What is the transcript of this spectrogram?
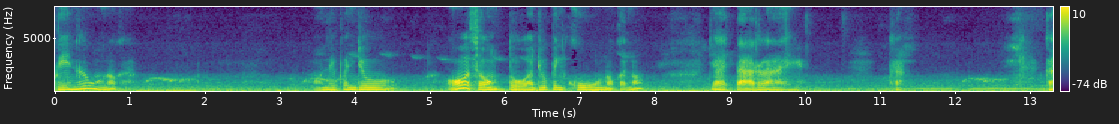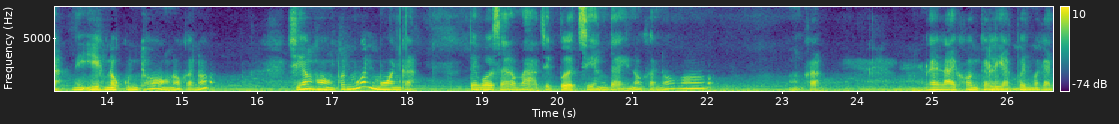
ปีนลงเนาะค่ะอ๋อนี่เพิ่นอยู่โอ้สองตัวอยู่เป็นครูเนาะค่ะเนาะย่าตาลายค่ะ ค่ะ นี่อีกนกขุนทองเนาะค่ะเนาะเสียงห้องเพิ่นม่วนมวนๆค่ะ แต่บ่สามารถสิเปิดเสียงใดเนาะค่ะเนาะอ่าค่ะ หลายๆคนก็เรียกเพิ่นว่ากัน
